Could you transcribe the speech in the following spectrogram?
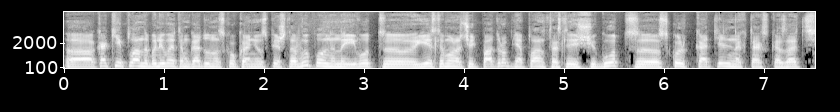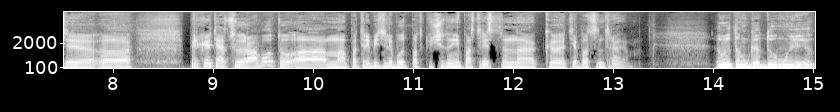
Какие планы были в этом году, насколько они успешно выполнены, и вот, если можно чуть подробнее, о на следующий год, сколько котельных, так сказать, прекратят свою работу, а потребители будут подключены непосредственно к теплоцентралям. В этом году мы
